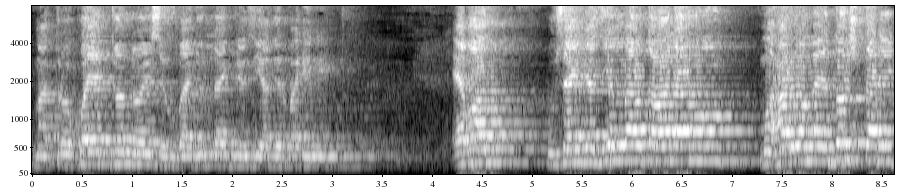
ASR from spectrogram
মাত্র কয়েকজন রয়েছে উবাইদুল্লাহ ইবনে জিয়াদের বাহিনী। এবং হুসাইন রাজিয়াল্লাহু তাআলা আনহু দশ তারিখ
